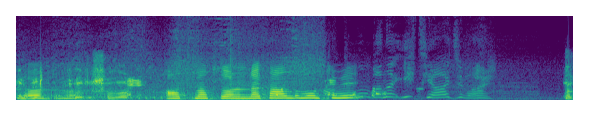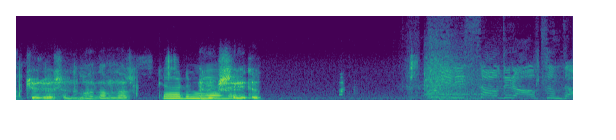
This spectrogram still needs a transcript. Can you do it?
Bir görüş alalım. Atmak zorunda kaldım ultimi. Onun bana ihtiyacı var. Bak görüyorsun değil mi adamlar Gördüm bir gördüm. şeydi. Kuleniz saldırı altında.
